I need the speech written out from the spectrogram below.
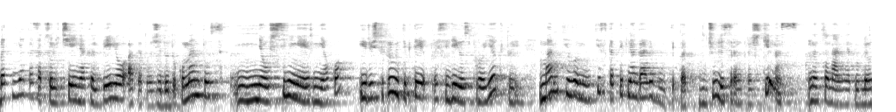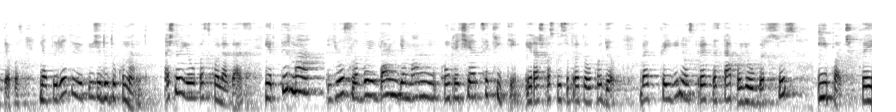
Bet niekas absoliučiai nekalbėjo apie tos žydų dokumentus, neužsiminė ir nieko. Ir iš tikrųjų tik tai prasidėjus projektui, Man kilo mintis, kad taip negali būti, kad didžiulis rankraštynas nacionalinės bibliotekos neturėtų jokių žydų dokumentų. Aš nuėjau pas kolegas ir pirmą, jos labai vengė man konkrečiai atsakyti ir aš paskui supratau, kodėl. Bet kai Vilniaus projektas tapo jau garsus, ypač kai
